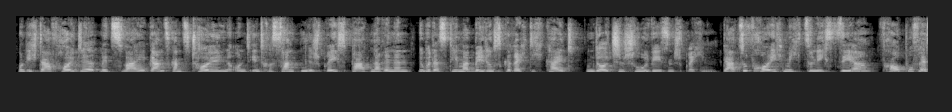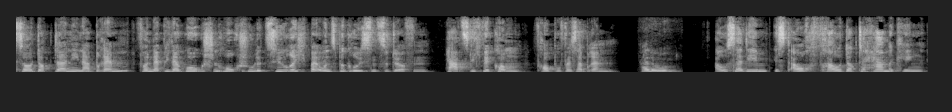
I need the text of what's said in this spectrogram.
und ich darf heute mit zwei ganz, ganz tollen und interessanten Gesprächspartnerinnen über das Thema Bildungsgerechtigkeit im deutschen Schulwesen sprechen. Dazu freue ich mich zunächst sehr, Frau Professor Dr. Nina Bremm von der Pädagogischen Hochschule Zürich bei uns begrüßen zu dürfen. Herzlich willkommen, Frau Professor Bremm. Hallo. Außerdem ist auch Frau Dr. Hermeking,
